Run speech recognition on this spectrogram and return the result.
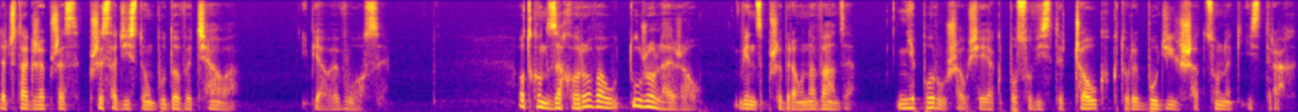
lecz także przez przysadzistą budowę ciała i białe włosy. Odkąd zachorował, dużo leżał, więc przybrał na wadze. Nie poruszał się jak posuwisty czołg, który budzi szacunek i strach.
